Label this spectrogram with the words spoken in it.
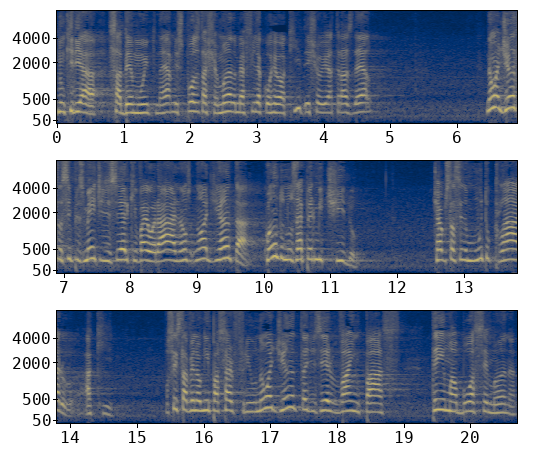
não queria saber muito. Né? Minha esposa está chamando, minha filha correu aqui, deixa eu ir atrás dela. Não adianta simplesmente dizer que vai orar, não, não adianta quando nos é permitido. Tiago está sendo muito claro aqui. Você está vendo alguém passar frio, não adianta dizer vá em paz, tenha uma boa semana,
